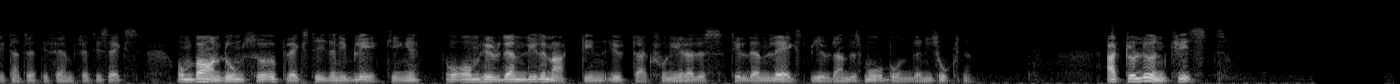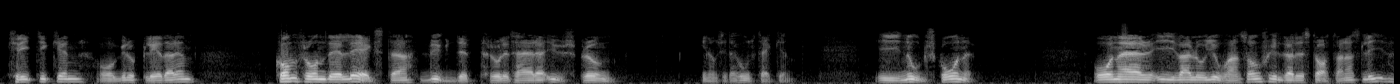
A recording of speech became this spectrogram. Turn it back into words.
1935-36 om barndoms- och uppväxttiden i Blekinge och om hur den lille Martin utaktionerades till den lägstbjudande småbonden i socknen. Artur Lundqvist, kritiken och gruppledaren, kom från det lägsta bygdeproletära ursprung, inom citationstecken, i Nordskåne. Och när Ivar Lo Johansson skildrade statarnas liv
